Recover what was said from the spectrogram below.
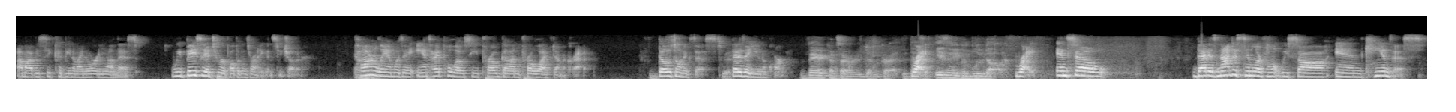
I'm obviously could be in a minority on this. We basically had two Republicans running against each other. Mm-hmm. Connor Lamb was a anti-Pelosi, pro-gun, pro-life Democrat. Those don't exist. Yeah. That is a unicorn. Very conservative Democrat. Right. Isn't even blue dog. Right. And so that is not dissimilar from what we saw in Kansas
